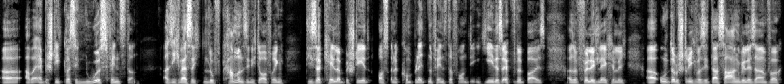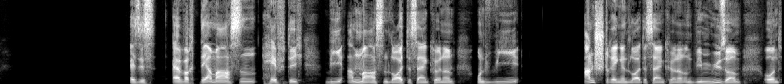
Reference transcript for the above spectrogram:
Äh, aber er besteht quasi nur aus Fenstern. Also ich weiß nicht, Luft kann man sich nicht aufregen. Dieser Keller besteht aus einer kompletten Fensterfront, die jedes öffnetbar ist. Also völlig lächerlich. Äh, unterm Strich, was ich da sagen will, ist einfach, es ist einfach dermaßen heftig, wie anmaßend Leute sein können und wie anstrengend Leute sein können und wie mühsam. Und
